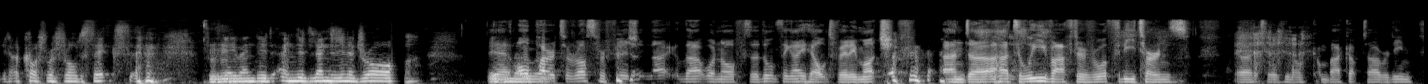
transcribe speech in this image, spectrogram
you know, of course, Russ rolled a six, so Mhm. the game ended ended ended in a draw. Yeah, all uh, power to Russ for finishing that, that one off. 'cause I don't think I helped very much, and uh, I had to leave after what three turns uh, to you know come back up to Aberdeen.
